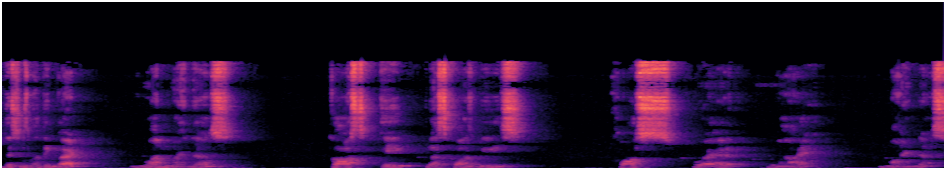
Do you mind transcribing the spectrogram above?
this is nothing but 1 minus cos A plus cos B is cos square y minus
